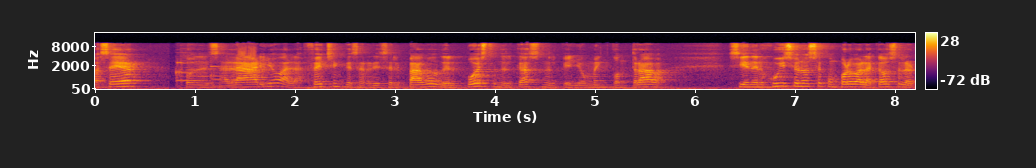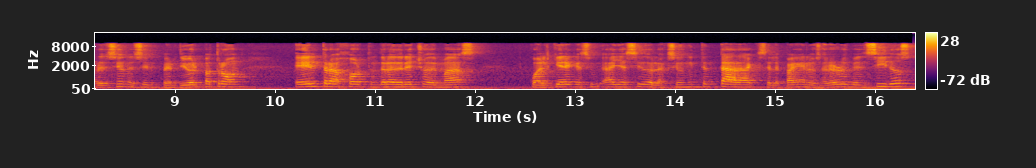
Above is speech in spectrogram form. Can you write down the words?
va a ser con el salario a la fecha en que se realice el pago del puesto en el caso en el que yo me encontraba. Si en el juicio no se comprueba la causa de la reducción, es decir, perdió el patrón, el trabajador tendrá derecho además cualquiera que haya sido la acción intentada, que se le paguen los salarios vencidos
